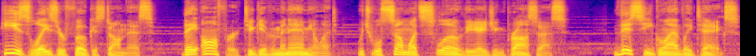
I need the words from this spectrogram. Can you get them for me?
He is laser focused on this. They offer to give him an amulet, which will somewhat slow the aging process. This he gladly takes,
